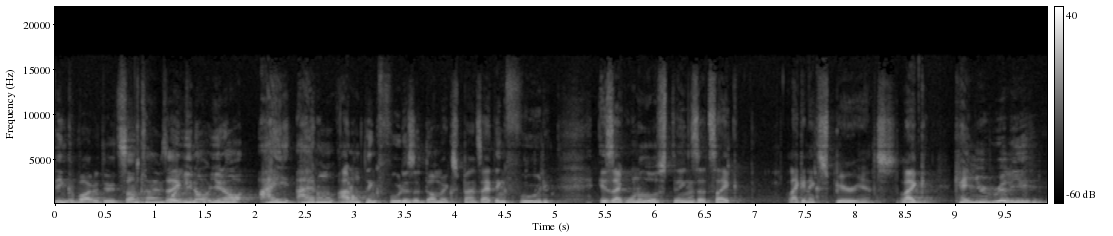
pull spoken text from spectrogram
think about it, dude. Sometimes well, like you know, you know, I, I don't, I don't think food is a dumb expense. I think food is like one of those things that's like, like an experience. Like, can you really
